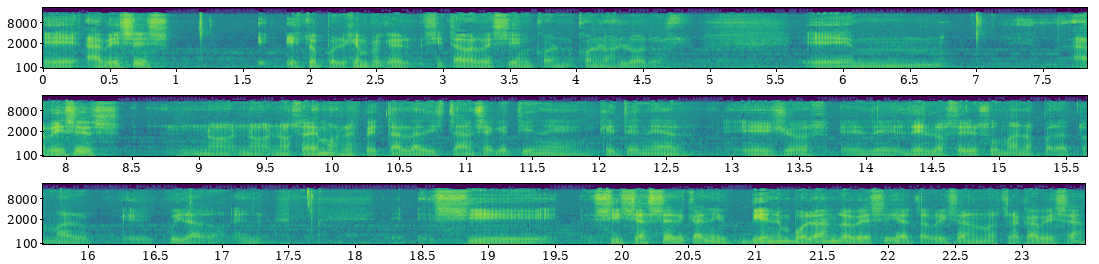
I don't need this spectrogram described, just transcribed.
eh, a veces, eh, esto por ejemplo que citaba recién con, los loros, eh, a veces no, no, sabemos respetar la distancia que tienen que tener ellos de, los seres humanos para tomar cuidado. si si se acercan y vienen volando a veces y aterrizan en nuestra cabeza,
